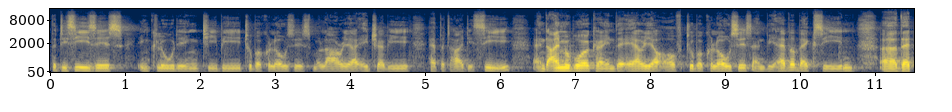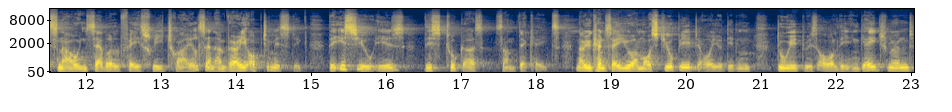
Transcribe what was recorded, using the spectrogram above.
the diseases including TB, tuberculosis, malaria, HIV, hepatitis C. And I'm a worker in the area of tuberculosis, and we have a vaccine uh, that's now in several phase three trials, and I'm very optimistic. The issue is this took us some decades. Now you can say you are more stupid or you didn't do it with all the engagement,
